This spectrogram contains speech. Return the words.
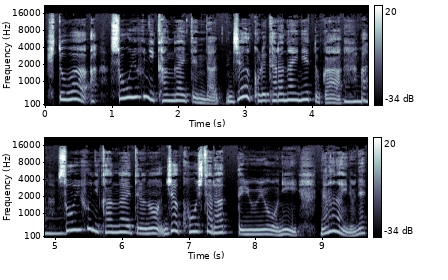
人は、あ、そういうふうに考えてんだ。じゃあこれ足らないねとか、あ、そういうふうに考えてるの、じゃあこうしたらっていうようにならないのね。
